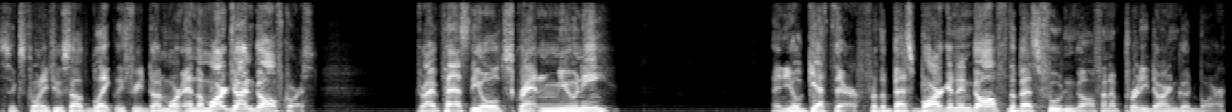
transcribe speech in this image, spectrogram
622 South Blakely Street, Dunmore. And the Mar-John Golf Course. Drive past the old Scranton Muni, and you'll get there for the best bargain in golf, the best food in golf, and a pretty darn good bar.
